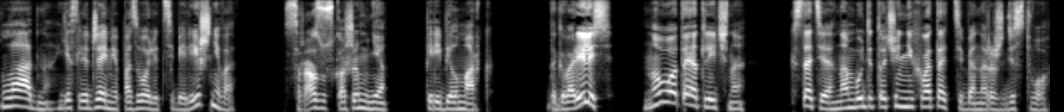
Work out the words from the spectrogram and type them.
«Ладно, если Джейми позволит себе лишнего...» «Сразу скажи мне», — перебил Марк. «Договорились? Ну вот и отлично. Кстати, нам будет очень не хватать тебя на Рождество».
